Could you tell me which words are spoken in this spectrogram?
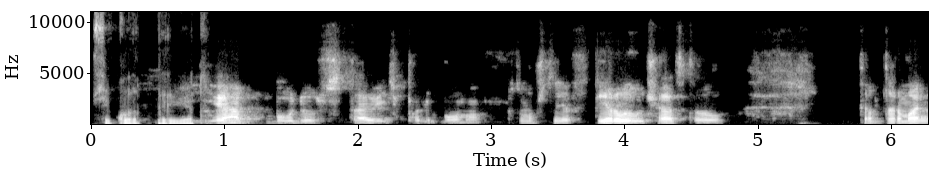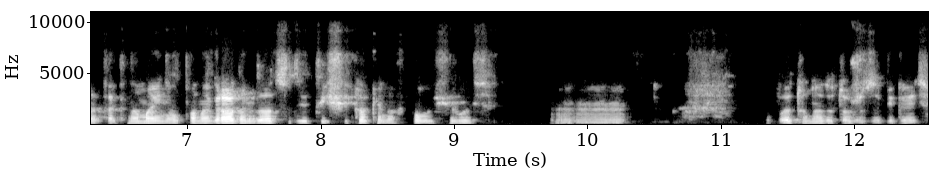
Секурт, привет. Я буду ставить по-любому, потому что я в первый участвовал. Там нормально так намайнил по наградам, 22 тысячи токенов получилось. В эту надо тоже забегать,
